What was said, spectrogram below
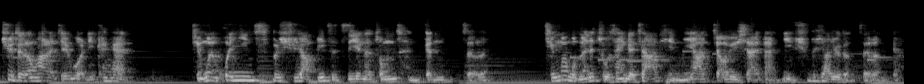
去责任化的结果，你看看，请问婚姻是不是需要彼此之间的忠诚跟责任？请问我们组成一个家庭，你要教育下一代，你需不需要有点责任感？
